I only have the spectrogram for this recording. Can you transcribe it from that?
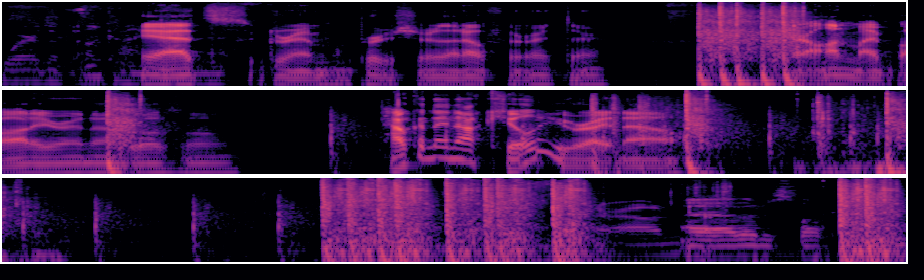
Where the fuck Yeah, it's Grim. I'm pretty sure that outfit right there. They're on my body right now, both of them. How can they not kill you right now? Fucking around. Yeah, they're just fucking.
